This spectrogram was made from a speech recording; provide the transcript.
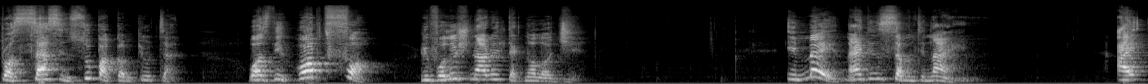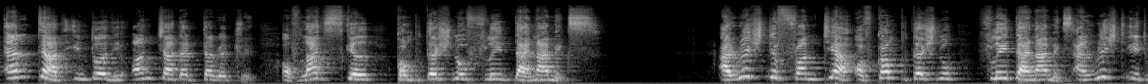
processing supercomputer was the hoped for revolutionary technology. In May 1979, I entered into the uncharted territory of large scale computational fluid dynamics. I reached the frontier of computational fluid dynamics and reached it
